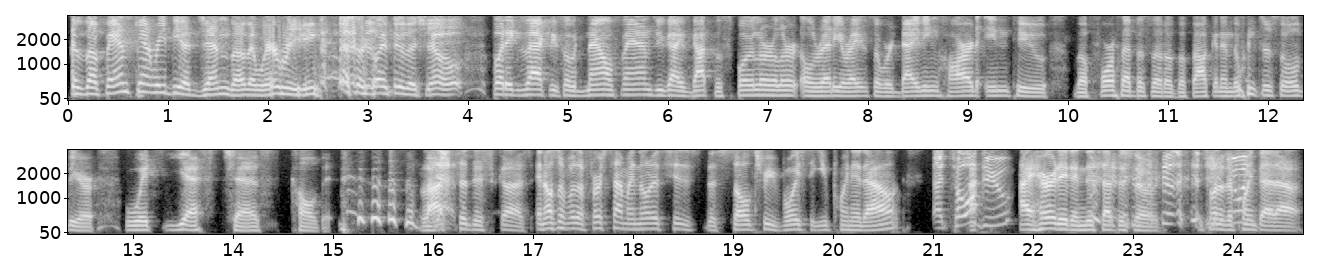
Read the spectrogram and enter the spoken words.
because the fans can't read the agenda that we're reading as we're going through the show. But exactly. So now, fans, you guys got the spoiler alert already, right? So we're diving hard into the fourth episode of The Falcon and the Winter Soldier, which, yes, Chess called it. So- Lots to discuss. And also for the first time, I noticed his the sultry voice that you pointed out. I told you. I heard it in this episode. Just wanted to point that out.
